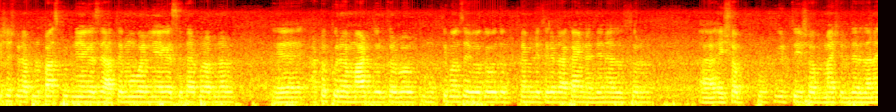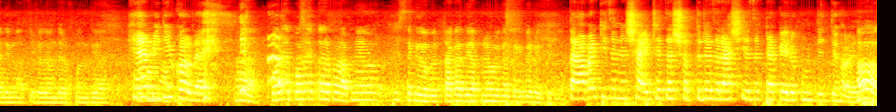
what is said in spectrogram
বিশেষ করে আপনার পাসপোর্ট নিয়ে গেছে, হাতে মোবাইল নিয়ে গেছে, তারপর আপনার আটক করে মার দূর করব। মুক্তি পঞ্চায়েত কেউ তো ফ্যামিলি থেকে টাকাই না দেন এইসব প্রকৃতি সব জানাই দিন আত্মীয় স্বজনদের ফোন দিয়া। হ্যাঁ ভিডিও কল দেয়। হ্যাঁ পরে পরে তারপর আপনি ইচ্ছা কি হবে টাকা দিয়ে আপনি ওইখান থেকে বের হইতে তা আবার কি জানেন ষাট হাজার সত্তর হাজার আশি হাজার টাকা এরকম দিতে হয়। হ্যাঁ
